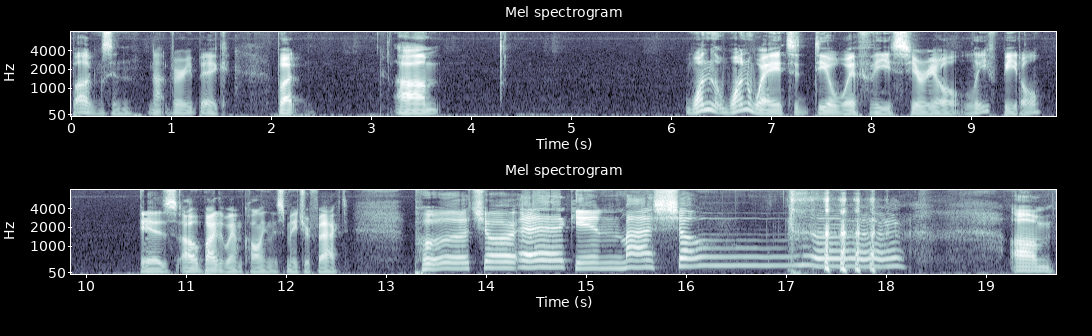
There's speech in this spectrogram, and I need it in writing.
bugs and not very big, but um, one one way to deal with the cereal leaf beetle is oh by the way I'm calling this major fact. Put your egg in my shoulder. um.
